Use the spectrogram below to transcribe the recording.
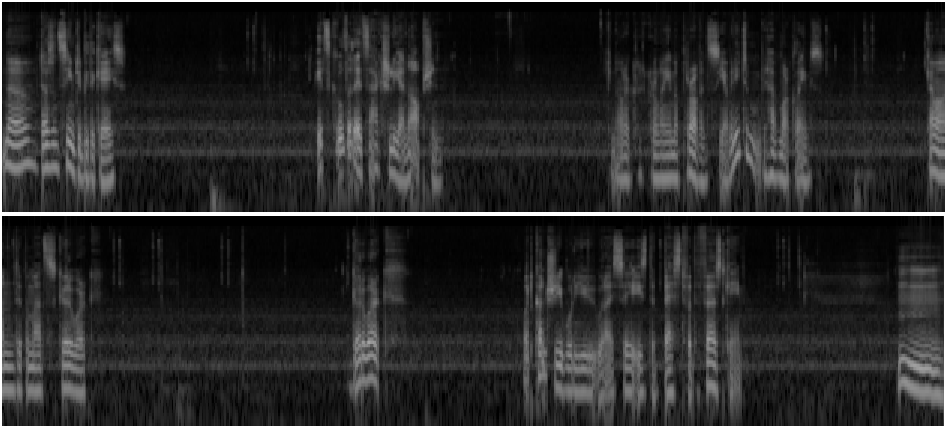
No, doesn't seem to be the case. It's cool that it's actually an option. Cannot claim a province. Yeah, we need to have more claims. Come on, diplomats, go to work. Go to work. What country would you would I say is the best for the first game? Hmm.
